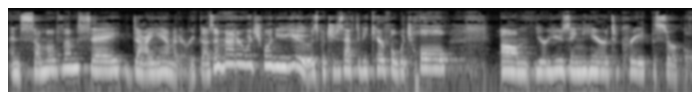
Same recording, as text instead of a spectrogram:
and some of them say diameter. It doesn't matter which one you use, but you just have to be careful which hole um, you're using here to create the circle.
